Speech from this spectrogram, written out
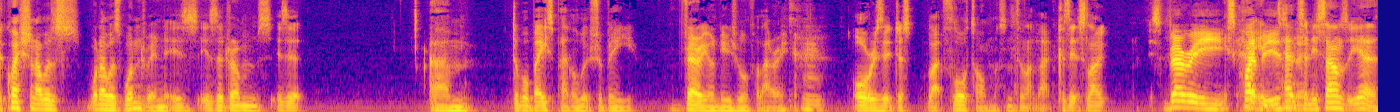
the question I was what I was wondering is is the drums is it um, double bass pedal, which would be very unusual for Larry, Mm. or is it just like floor tom or something like that? Because it's like It's very it's quite heavy, intense, isn't and it? it sounds yeah.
